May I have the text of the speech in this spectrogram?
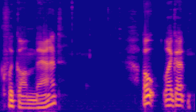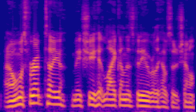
Click on that. Oh, like I, I almost forgot to tell you, make sure you hit like on this video. It really helps our channel.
